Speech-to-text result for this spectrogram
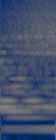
Bye.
